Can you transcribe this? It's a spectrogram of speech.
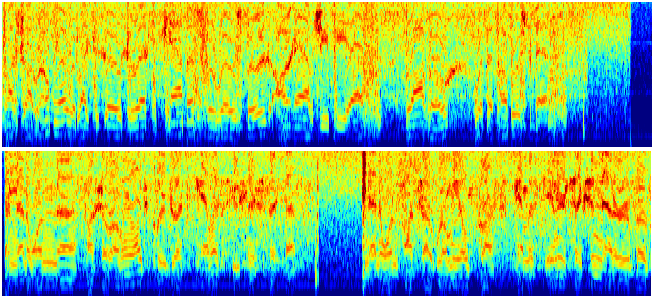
Foxtrot Romeo would like to go direct Camas for Roseburg, RNAV GPS, Bravo, with a published miss. 91 uh, Foxtrot Romeo, Roger, clear direct to Camas, 26 that. 91 Foxtrot Romeo, cross Camas intersection at or above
